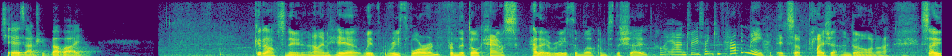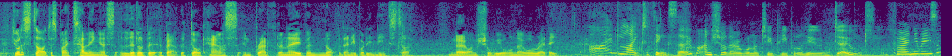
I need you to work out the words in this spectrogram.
Cheers, Andrew. Bye bye. Good afternoon, and I'm here with Ruth Warren from the Dog House. Hello, Ruth, and welcome to the show. Hi, Andrew. Thank you for having me. It's a pleasure and an honour. So, do you want to start just by telling us a little bit about the Dog House in Bradford and Avon? Not that anybody needs to know, I'm sure we all know already. I'd like to think so, but I'm sure there are one or two people who don't for any reason.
